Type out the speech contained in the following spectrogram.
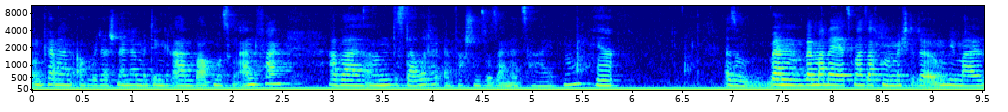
und kann dann auch wieder schneller mit den geraden Bauchmuskeln anfangen. Aber ähm, das dauert halt einfach schon so seine Zeit. Ne? Ja. Also wenn, wenn man da jetzt mal sagt, man möchte da irgendwie mal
